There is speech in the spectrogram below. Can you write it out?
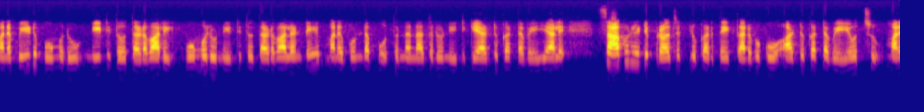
మన బీడు భూములు నీటితో తడవాలి. భూములు నీటితో తడవాలంటే మన గుండె పోతున్న నదులు నీటికి అడ్డుకట్ట వేయాలి. సాగునీటి ప్రాజెక్టులు కడితే కరువుకు అడ్డుకట్ట వేయవచ్చు మన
